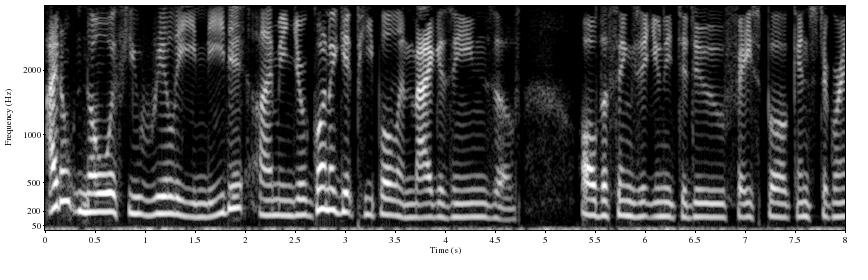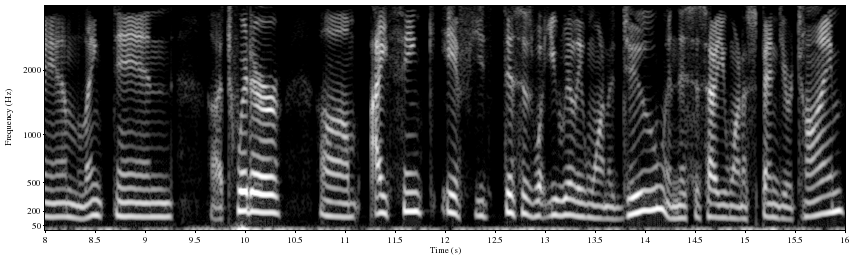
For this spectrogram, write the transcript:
I don't know if you really need it. I mean, you're going to get people in magazines of all the things that you need to do Facebook, Instagram, LinkedIn, uh, Twitter. Um, I think if you, this is what you really want to do and this is how you want to spend your time,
